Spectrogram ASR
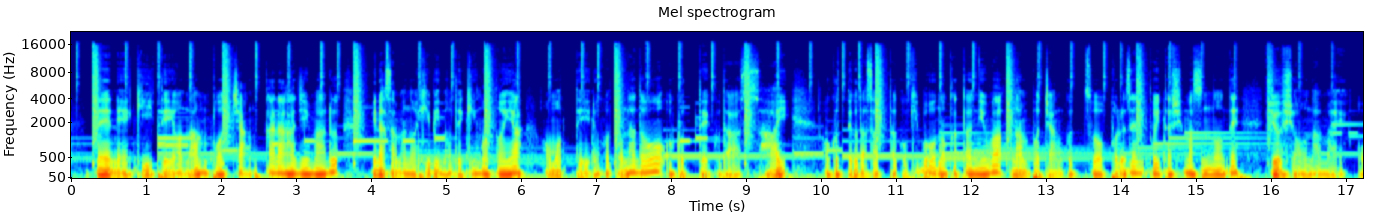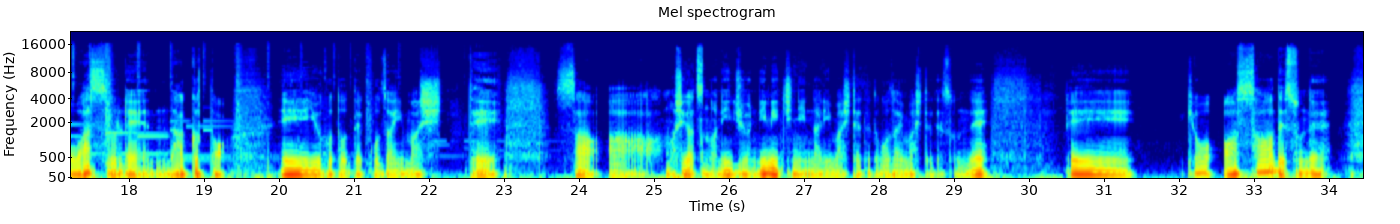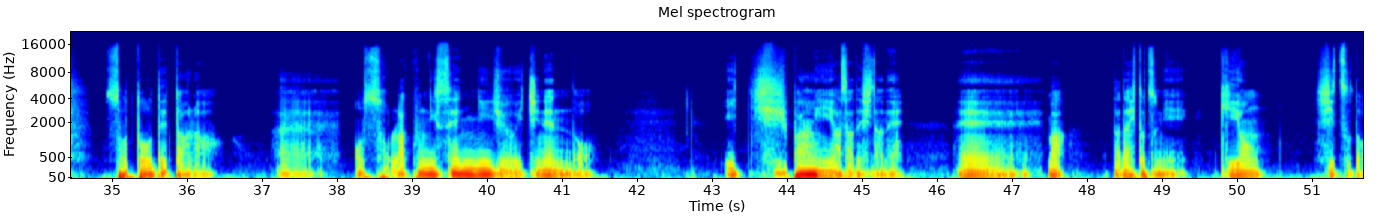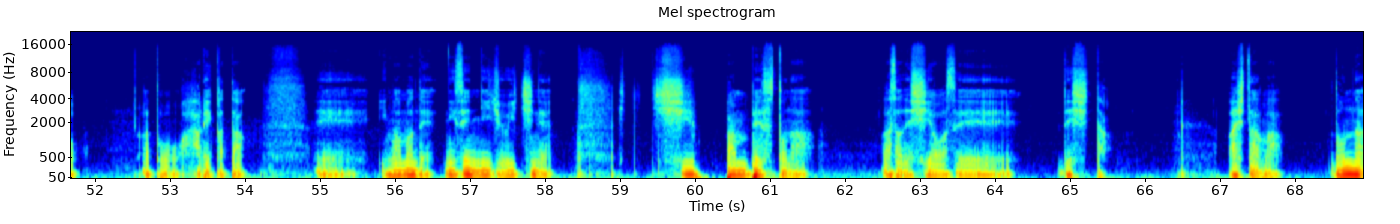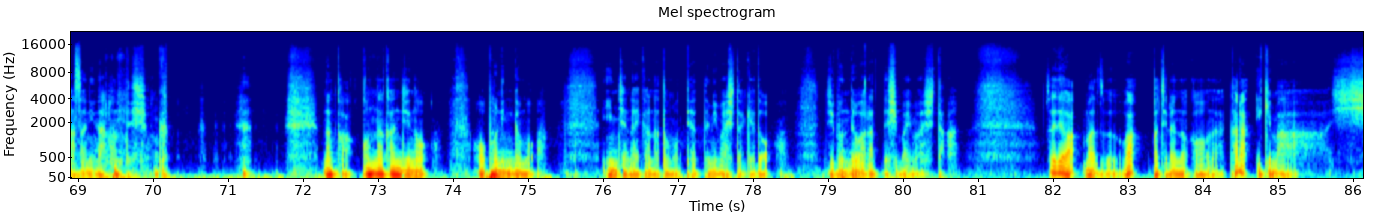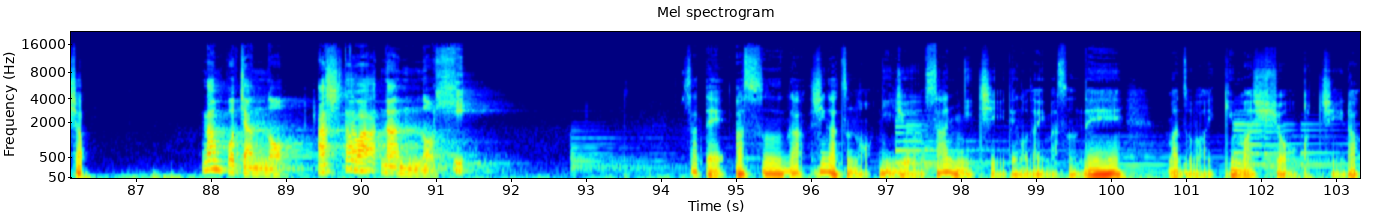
ねえねえ聞いてよ。なんぽちゃんから始まる皆様の日々の出来事や思っていることなどを送ってください。送ってくださったご希望の方にはなんぽちゃんグッズをプレゼントいたしますので、住所、お名前お忘れなくと、えー、いうことでございまして、さあもう4月の22日になりましてでございましてですね、えー、今日朝ですね、外出たら、えー、おそらく2021年度、一番いい朝でしたね。えー、まあ、ただ一つに気温、湿度、あと晴れ方、えー、今まで2021年、一番ベストな朝で幸せでした。明日はどんな朝になるんでしょうか なんかこんな感じのオープニングもいいんじゃないかなと思ってやってみましたけど自分で笑ってしまいました。それではまずはこちらのコーナーからいきましょう。なんぽちゃんの明日は何の日？さて、明日が4月の23日でございますね。まずは行きましょう。こちら。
